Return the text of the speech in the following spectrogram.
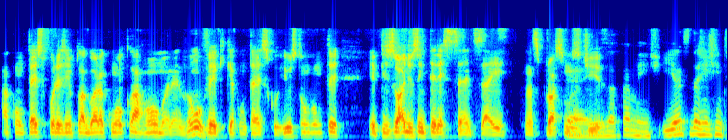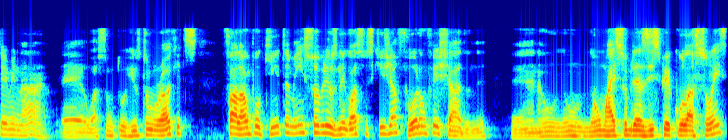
acontece, por exemplo, agora com o Oklahoma, né? Vamos ver o que, que acontece com o Houston, vão ter episódios interessantes aí nos próximos é, dias. Exatamente. E antes da gente terminar é, o assunto Houston Rockets, falar um pouquinho também sobre os negócios que já foram fechados, né? É, não, não, não, mais sobre as especulações.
